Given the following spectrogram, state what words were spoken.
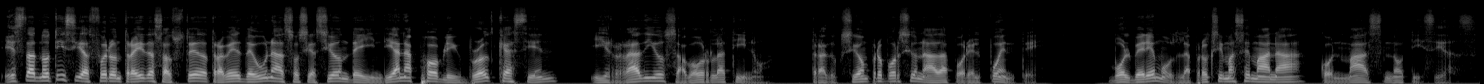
Estas noticias fueron traídas a usted a través de una asociación de Indiana Public Broadcasting y Radio Sabor Latino, traducción proporcionada por El Puente. Volveremos la próxima semana con más noticias.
